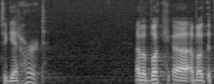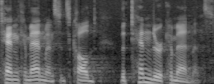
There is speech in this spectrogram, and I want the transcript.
to get hurt. I have a book uh, about the Ten Commandments. It's called the tender commandments.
